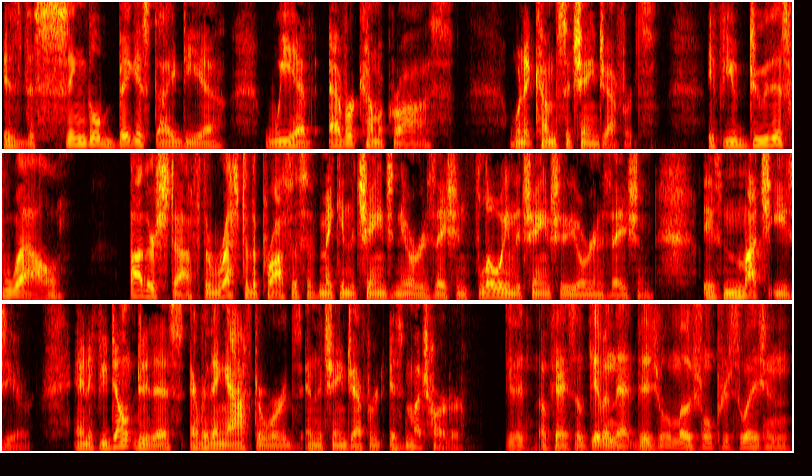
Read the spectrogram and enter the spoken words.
is the single biggest idea we have ever come across when it comes to change efforts. If you do this well, other stuff, the rest of the process of making the change in the organization, flowing the change through the organization is much easier. And if you don't do this, everything afterwards in the change effort is much harder. Good. Okay. So given that visual emotional persuasion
